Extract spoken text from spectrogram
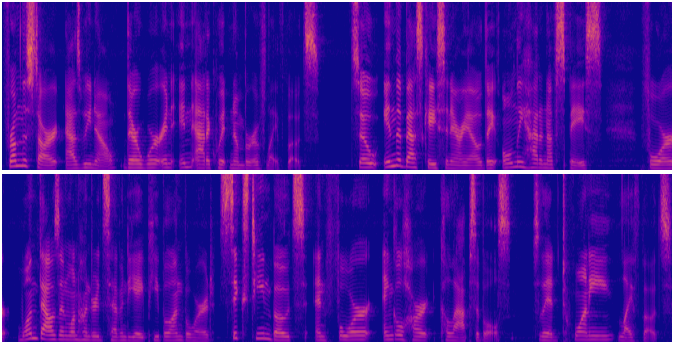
From the start, as we know, there were an inadequate number of lifeboats. So, in the best case scenario, they only had enough space for 1,178 people on board, 16 boats, and four Engelhardt collapsibles. So they had 20 lifeboats.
